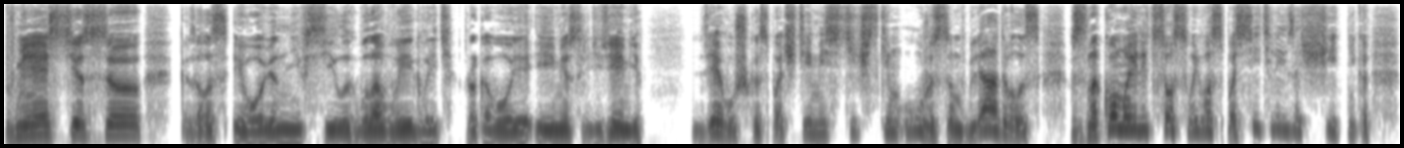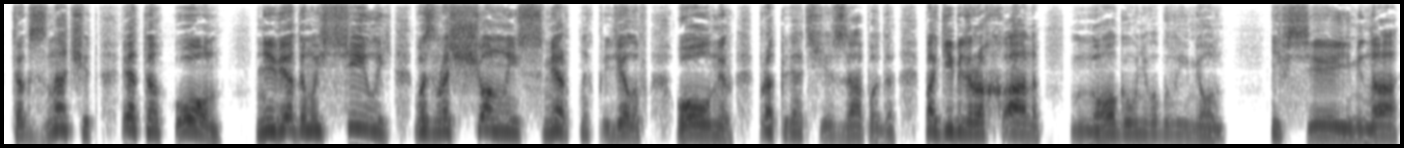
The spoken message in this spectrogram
Вместе с... Казалось, Иовин не в силах была выговорить роковое имя Средиземья. Девушка с почти мистическим ужасом вглядывалась в знакомое лицо своего спасителя и защитника. Так значит, это он, неведомой силой, возвращенный из смертных пределов, Олмер, проклятие Запада, погибель Рахана, много у него было имен, и все имена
